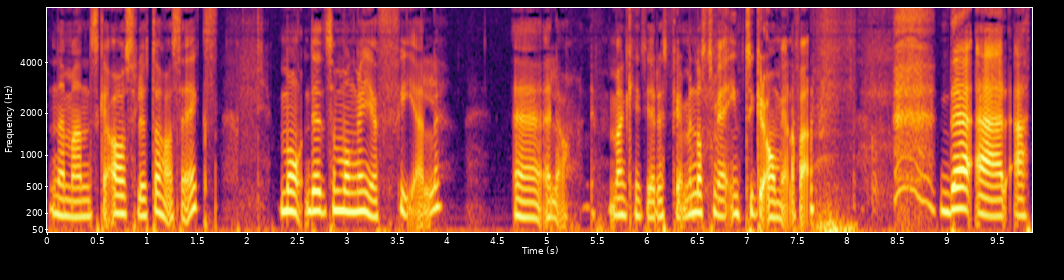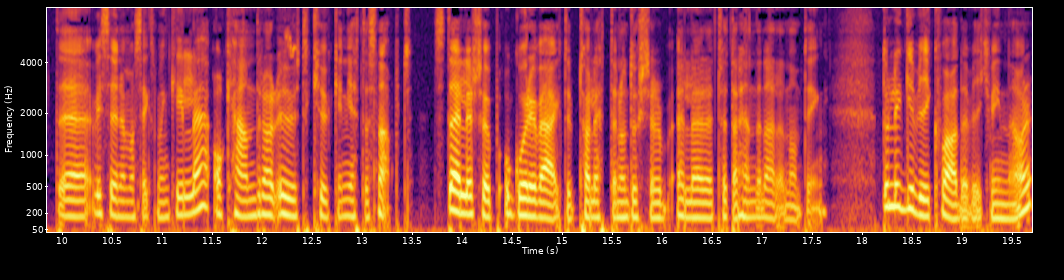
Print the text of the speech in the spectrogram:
när man ska avsluta ha sex. Må- det som många gör fel, eh, eller ja, man kan inte göra rätt fel, men något som jag inte tycker om i alla fall. Det är att eh, vi säger när man har sex med en kille och han drar ut kuken jättesnabbt. Ställer sig upp och går iväg till toaletten och duschar eller tvättar händerna eller någonting. Då ligger vi kvar där vi kvinnor.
